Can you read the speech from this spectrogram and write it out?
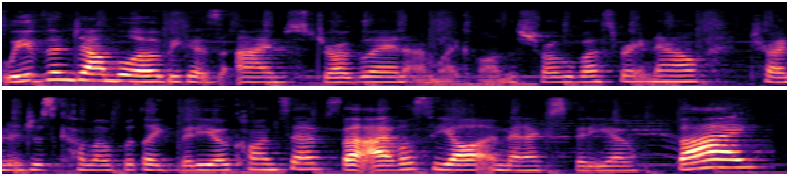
leave them down below because I'm struggling. I'm like on the struggle bus right now, trying to just come up with like video concepts. But I will see y'all in my next video. Bye!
